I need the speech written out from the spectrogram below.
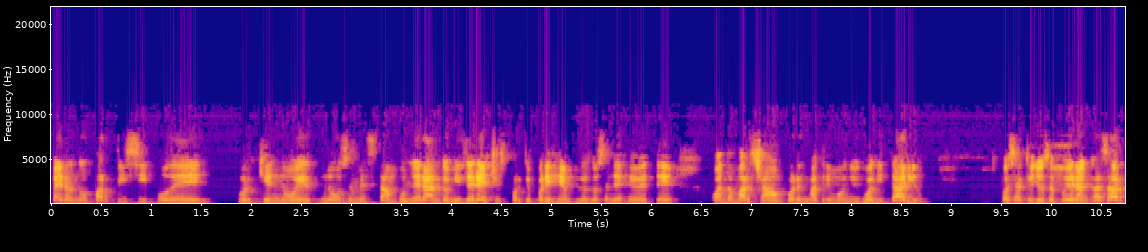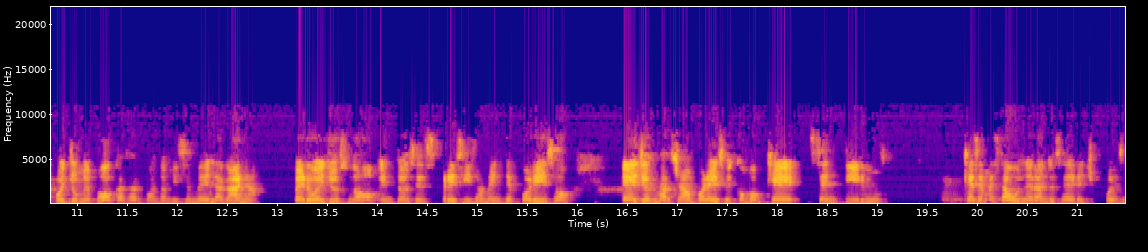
pero no participo de él porque no, no se me están vulnerando mis derechos, porque por ejemplo los LGBT cuando marchaban por el matrimonio igualitario, o sea que ellos se pudieran casar, pues yo me puedo casar cuando a mí se me dé la gana, pero ellos no, entonces precisamente por eso ellos marchaban por eso y como que sentir que se me está vulnerando ese derecho. Pues,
